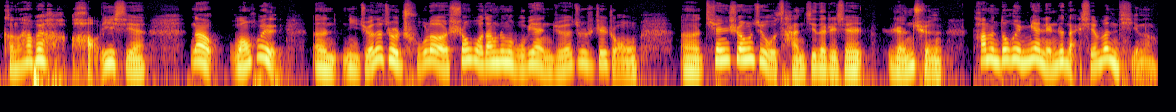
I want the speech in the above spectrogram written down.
可能还会好好一些。那王慧，嗯、你觉得就是除了生活当中的不便，你觉得就是这种呃天生就有残疾的这些人群，他们都会面临着哪些问题呢？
